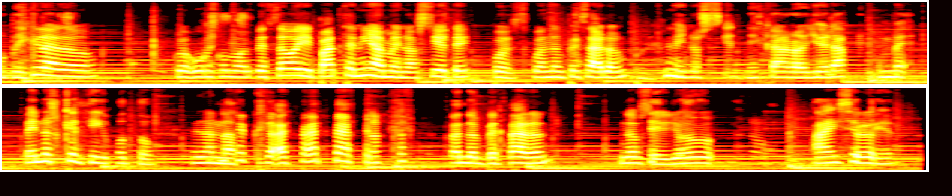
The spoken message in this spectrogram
Pues Claro. Como, como empezó y Paz tenía menos 7, pues cuando empezaron. pues, Menos siete, claro, yo era me- menos que cigoto. Era nada. cuando empezaron. No sé, yo. Ahí se Pero- pierde.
